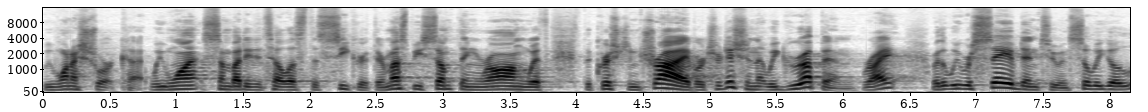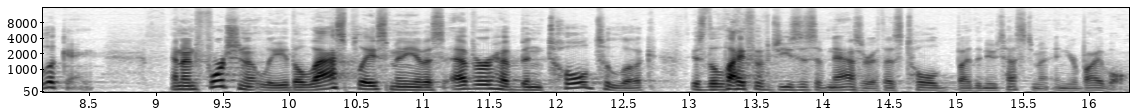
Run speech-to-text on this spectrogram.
We want a shortcut. We want somebody to tell us the secret. There must be something wrong with the Christian tribe or tradition that we grew up in, right? Or that we were saved into, and so we go looking. And unfortunately, the last place many of us ever have been told to look is the life of Jesus of Nazareth, as told by the New Testament in your Bible.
